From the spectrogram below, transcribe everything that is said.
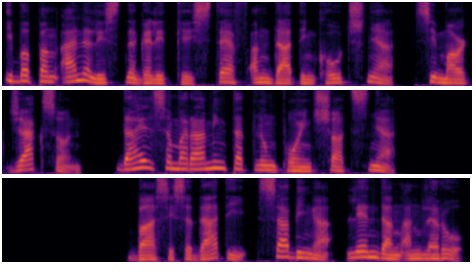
Iba pang analyst na galit kay Steph ang dating coach niya, si Mark Jackson, dahil sa maraming tatlong point shots niya. Base sa dati, sabi nga, lendang ang laro.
